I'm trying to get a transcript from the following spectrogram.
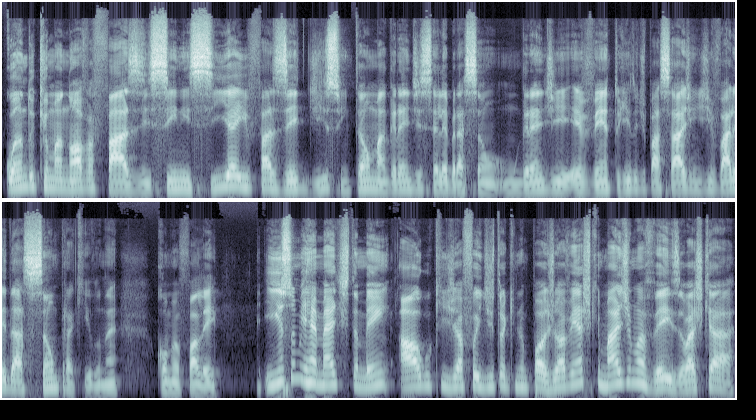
quando que uma nova fase se inicia e fazer disso então uma grande celebração, um grande evento, rito de passagem de validação para aquilo, né? Como eu falei. E isso me remete também a algo que já foi dito aqui no Pós-Jovem, acho que mais de uma vez. Eu acho que a,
